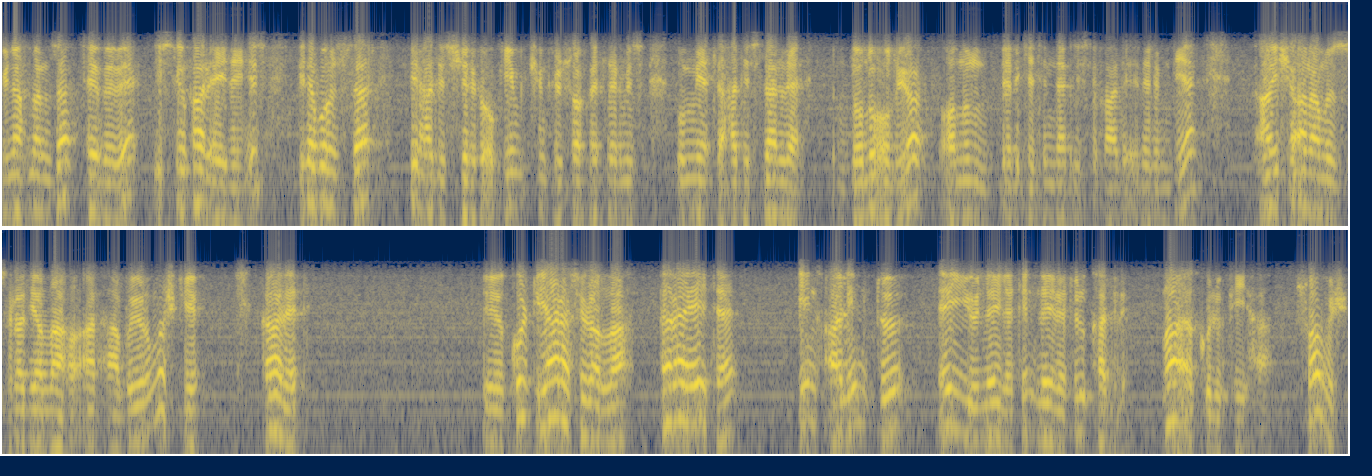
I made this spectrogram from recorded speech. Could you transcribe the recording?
günahlarınıza tevbe ve istiğfar eyleyiniz. Bir de bu hususta bir hadis-i şerifi okuyayım. Çünkü sohbetlerimiz ummiyetle hadislerle dolu oluyor. Onun bereketinden istifade edelim diye. Ayşe anamız radıyallahu anha buyurmuş ki galet e, Kult ya Resulallah Ferayeyte in alimtu eyyü leyletin leyletül kadri ma ekulu fiha. Sormuş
